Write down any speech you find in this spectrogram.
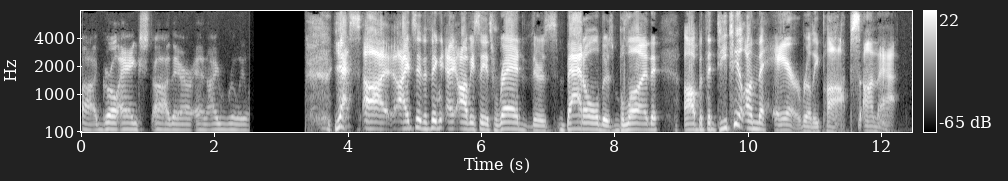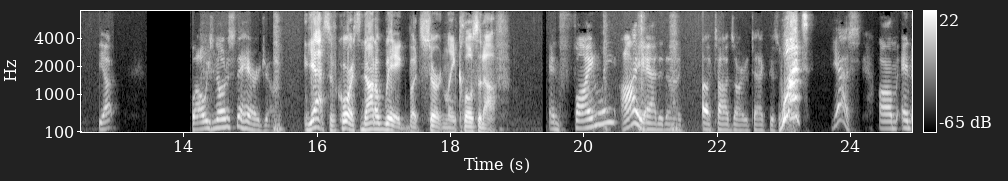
uh, girl angst uh, there, and I really like. Yes, uh, I'd say the thing. uh, Obviously, it's red. There's battle. There's blood. Uh, but the detail on the hair really pops on that. Yep. Well, always notice the hair, Joe. Yes, of course, not a wig, but certainly close enough. And finally, I added a, a Todd's Art Attack this week. What? Yes. Um, and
